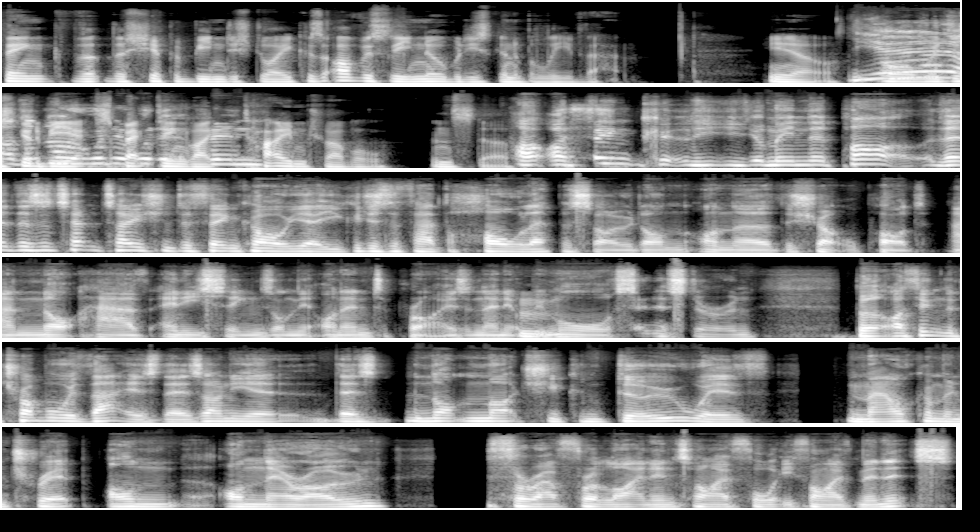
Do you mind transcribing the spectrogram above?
think that the ship had been destroyed, because obviously nobody's going to believe that. You know, or Yeah, we're just going to be know, would it- would it expecting like been- time travel and stuff. I, I think, I mean, the part there's a temptation to think, oh yeah, you could just have had the whole episode on on uh, the shuttle pod and not have any scenes on the on Enterprise, and then it would be Hmm. more sinister. And but I think the trouble with that is there's only a, there's not much you can do with Malcolm and Trip on on their own throughout for like an entire 45 minutes.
